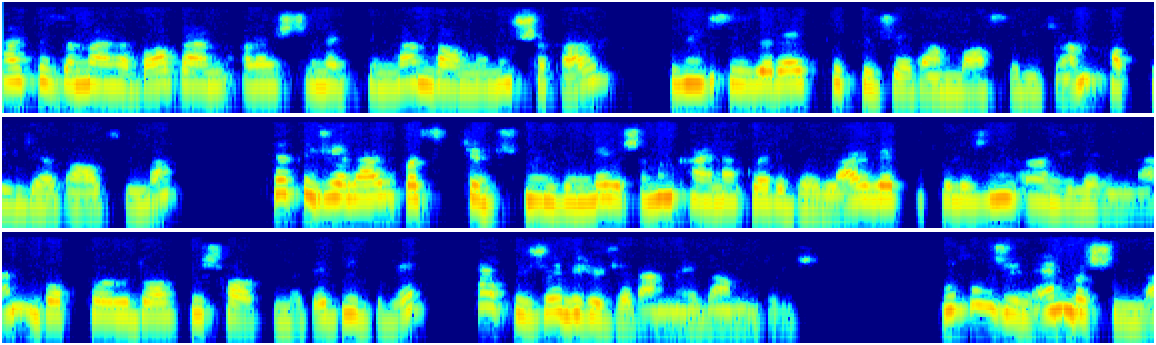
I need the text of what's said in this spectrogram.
Herkese merhaba, ben araştırma ekibinden Damla Nur. Bugün sizlere kök hücreden bahsedeceğim, hap bilgi adı altında. Kök hücreler basitçe düşünüldüğünde yaşamın kaynaklarıdırlar ve patolojinin öncülerinden Dr. Rudolf da dediği gibi her hücre bir hücreden meydana gelir. Bu zincirin en başında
